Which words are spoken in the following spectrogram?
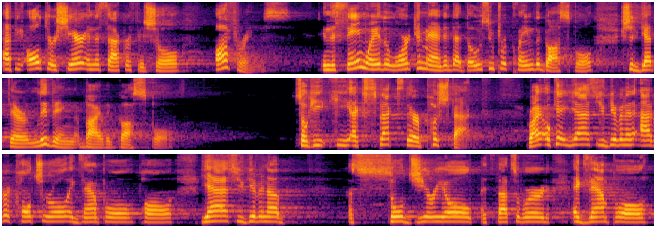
at the altar share in the sacrificial offerings? In the same way, the Lord commanded that those who proclaim the gospel should get their living by the gospel. So he, he expects their pushback, right? Okay, yes, you've given an agricultural example, Paul. Yes, you've given a, a soldierial, if that's a word, example.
